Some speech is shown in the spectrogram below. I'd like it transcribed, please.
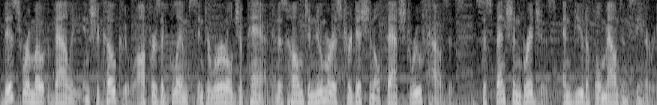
This remote valley in Shikoku offers a glimpse into rural Japan and is home to numerous traditional thatched roof houses, suspension bridges, and beautiful mountain scenery.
